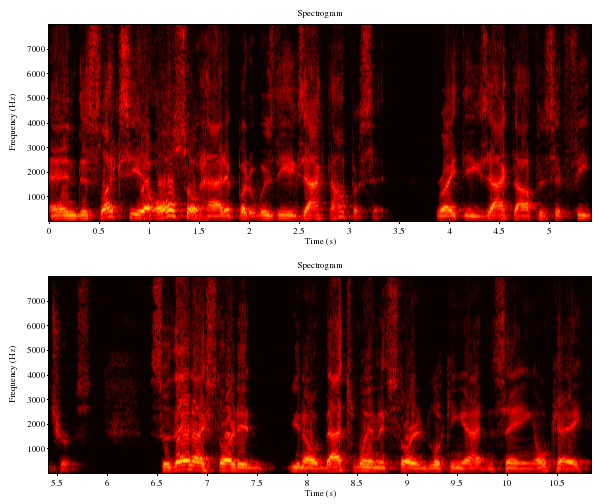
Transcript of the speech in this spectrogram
And dyslexia also had it, but it was the exact opposite right? The exact opposite features. So then I started, you know, that's when I started looking at and saying, okay,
